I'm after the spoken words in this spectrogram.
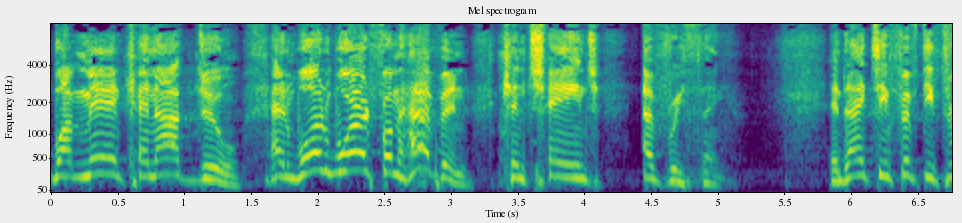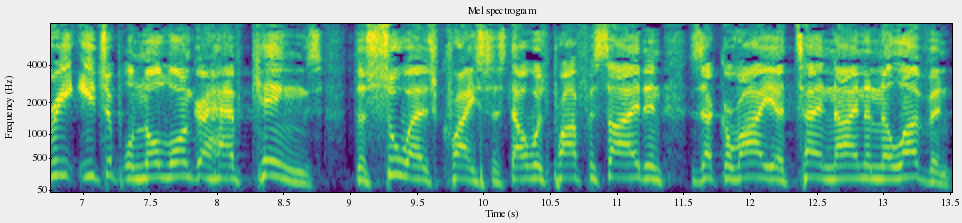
what man cannot do. And one word from heaven can change everything. In 1953, Egypt will no longer have kings. The Suez crisis that was prophesied in Zechariah 10, 9, and 11.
